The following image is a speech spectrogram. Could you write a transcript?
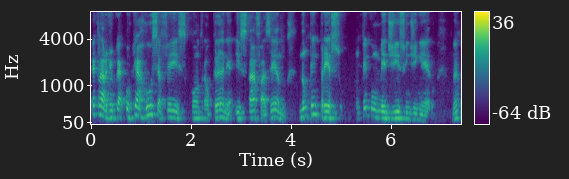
É claro que o que a Rússia fez contra a Ucrânia e está fazendo não tem preço, não tem como medir isso em dinheiro. Né?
